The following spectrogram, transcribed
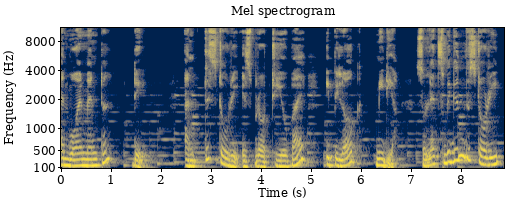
Environmental Day. And this story is brought to you by Epilogue Media. So let's begin the story.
